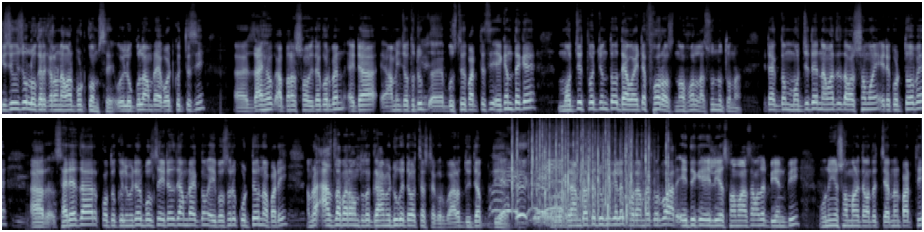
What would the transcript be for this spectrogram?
কিছু কিছু লোকের কারণে আমার ভোট কমছে, ওই লোকগুলো আমরা অ্যাভয়েড করতেছি। যাই হোক, আপনারা সহযোগিতা করবেন, এটা আমি যতটুকু বুঝতে পারতেছি, এখান থেকে মসজিদ পর্যন্ত দেওয়া এটা ফরজ, নফল না শূন্যত না। এটা একদম মসজিদের নামাজে দেওয়ার সময় এটা করতে হবে। আর চারি হাজার কত কিলোমিটার বলছে এটা যদি আমরা একদম এই বছরে করতেও না পারি আমরা আজলাপাড়া অন্তত গ্রামে ঢুকে দেওয়ার চেষ্টা করব। আর দুই ধাপ দিয়ে। গ্রামটাতে ঢুকে গেলে পরে আমরা করব। আর এদিকে এলিয়াস মামা আছে আমাদের বিএনপি উনিও সম্মানিত আমাদের চেয়ারম্যান প্রার্থী।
